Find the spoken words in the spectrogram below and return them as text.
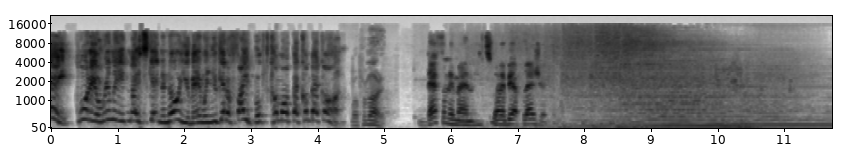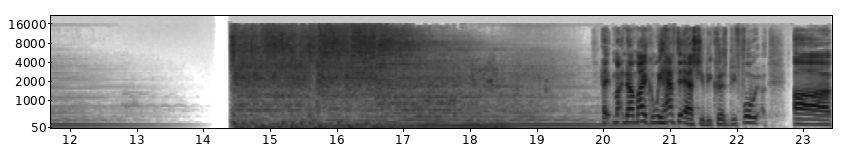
Hey Claudio, really nice getting to know you, man. When you get a fight booked, come on back, come back on. We'll promote it. Definitely, man. It's gonna be a pleasure. Hey, now, Michael, we have to ask you because before, we, uh,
